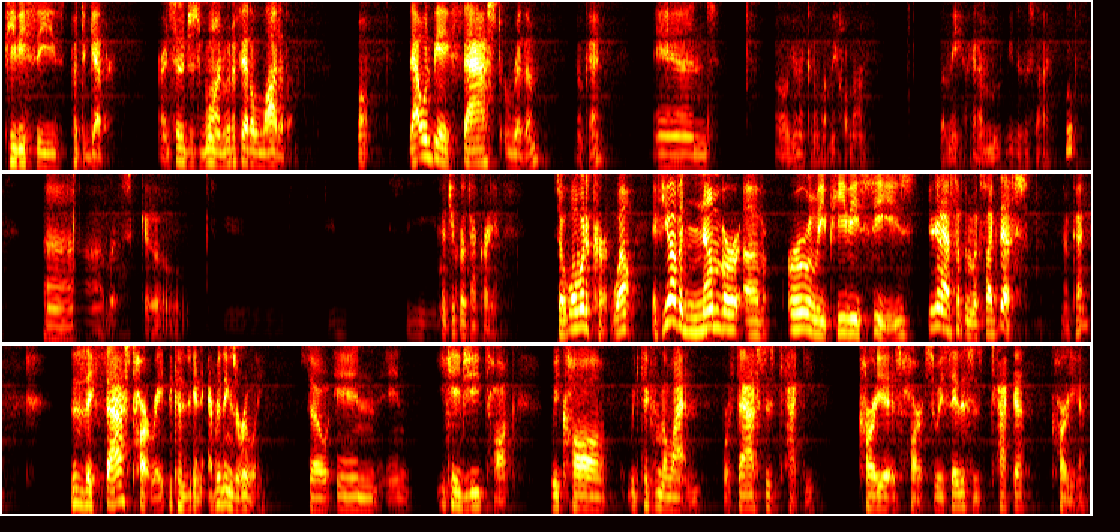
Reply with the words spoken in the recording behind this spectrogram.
PVCs put together? Instead of just one, what if we had a lot of them? Well, that would be a fast rhythm, okay? And, oh, you're not going to let me, hold on. Let me, I got to move me to the side. Whoop. Uh, uh, let's go ventricular tachycardia. So what would occur? Well, if you have a number of early PVCs, you're going to have something that looks like this. Okay. This is a fast heart rate because again, everything's early. So in in EKG talk, we call we take it from the Latin, where fast is tachy, cardia is heart. So we say this is tachycardia,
